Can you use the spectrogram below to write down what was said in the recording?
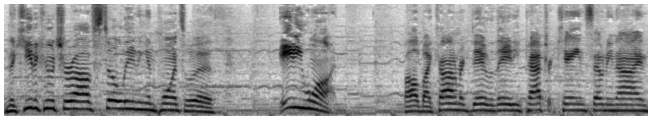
Nikita Kucherov still leading in points with 81. Followed by Connor McDavid with 80, Patrick Kane 79,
